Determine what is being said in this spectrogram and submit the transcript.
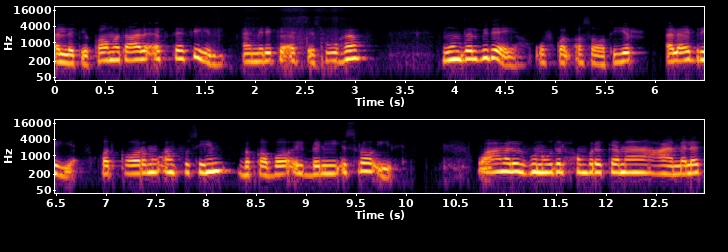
التي قامت على أكتافهم أمريكا أسسوها منذ البداية وفق الأساطير العبرية فقد قارنوا أنفسهم بقبائل بني إسرائيل. وعملوا الهنود الحمر كما عاملت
